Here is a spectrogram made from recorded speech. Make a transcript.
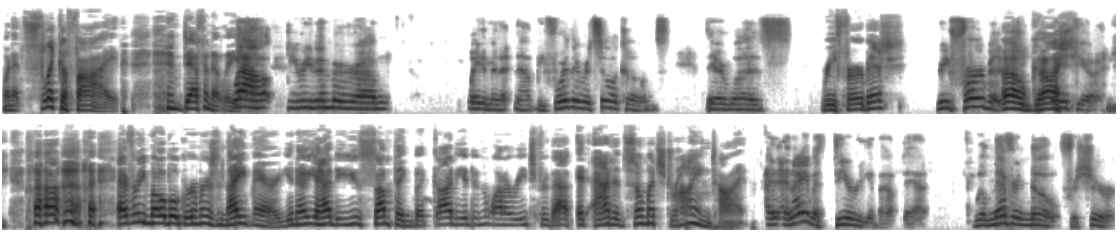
when it's slickified. Definitely. Well, do you remember? Um, wait a minute now. Before there were silicones, there was Refurbish. Refurbished. Oh gosh. Thank you. Every mobile groomer's nightmare. You know, you had to use something, but God, you didn't want to reach for that. It added so much drying time. And, and I have a theory about that. We'll never know for sure.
